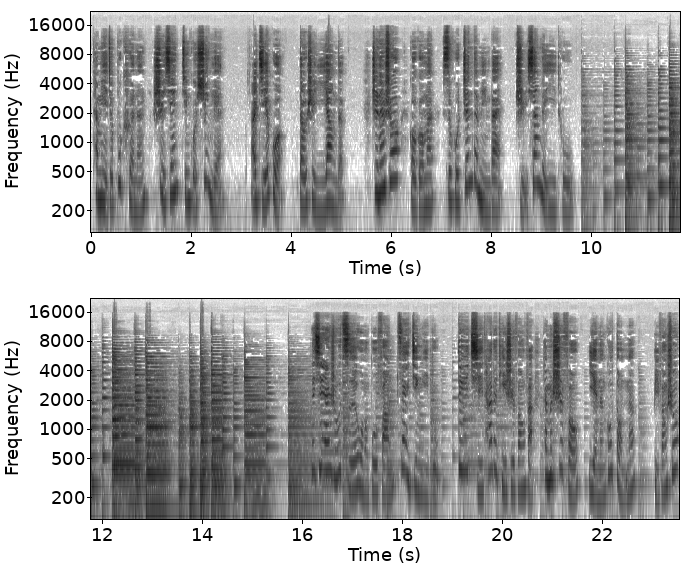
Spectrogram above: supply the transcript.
他们也就不可能事先经过训练，而结果都是一样的。只能说，狗狗们似乎真的明白指向的意图。既然如此，我们不妨再进一步，对于其他的提示方法，他们是否也能够懂呢？比方说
